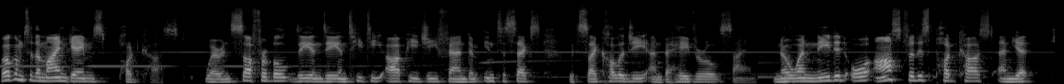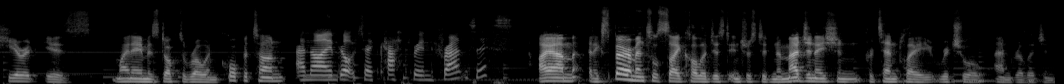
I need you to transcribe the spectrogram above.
Welcome to the Mind Games podcast, where insufferable D&D and TTRPG fandom intersects with psychology and behavioral science. No one needed or asked for this podcast, and yet here it is. My name is Dr. Rohan Kapitány. And I'm Dr. Kathryn Francis. I am an experimental psychologist interested in imagination, pretend play, ritual, and religion.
